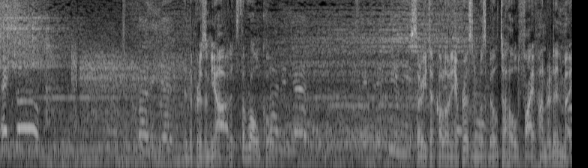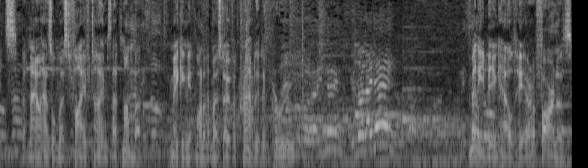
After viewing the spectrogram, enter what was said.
Héctor. In the prison yard, it's the roll call. Sarita Colonia Prison was built to hold 500 inmates, but now has almost five times that number, making it one of the most overcrowded in Peru. Many being held here are foreigners.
